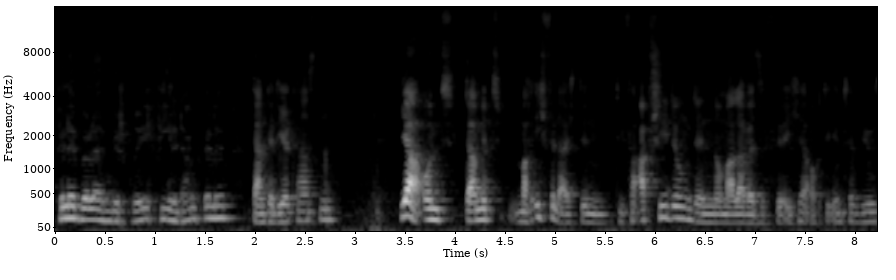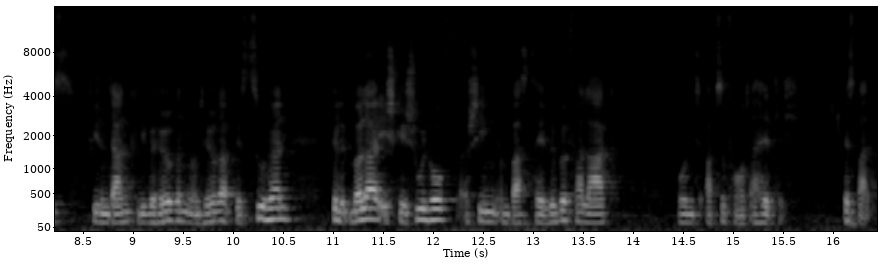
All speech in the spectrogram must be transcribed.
Philipp Möller im Gespräch. Vielen Dank, Philipp. Danke dir, Carsten. Ja, und damit mache ich vielleicht den, die Verabschiedung, denn normalerweise führe ich ja auch die Interviews. Vielen Dank, liebe Hörerinnen und Hörer, fürs Zuhören. Philipp Möller, Ich gehe Schulhof, erschienen im Bastei Lübbe Verlag und ab sofort erhältlich. Bis bald.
